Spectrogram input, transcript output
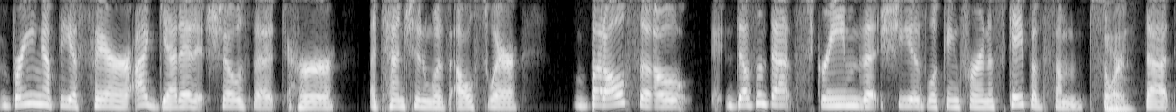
bringing up the affair, I get it. It shows that her attention was elsewhere. But also, doesn't that scream that she is looking for an escape of some sort, mm-hmm. that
